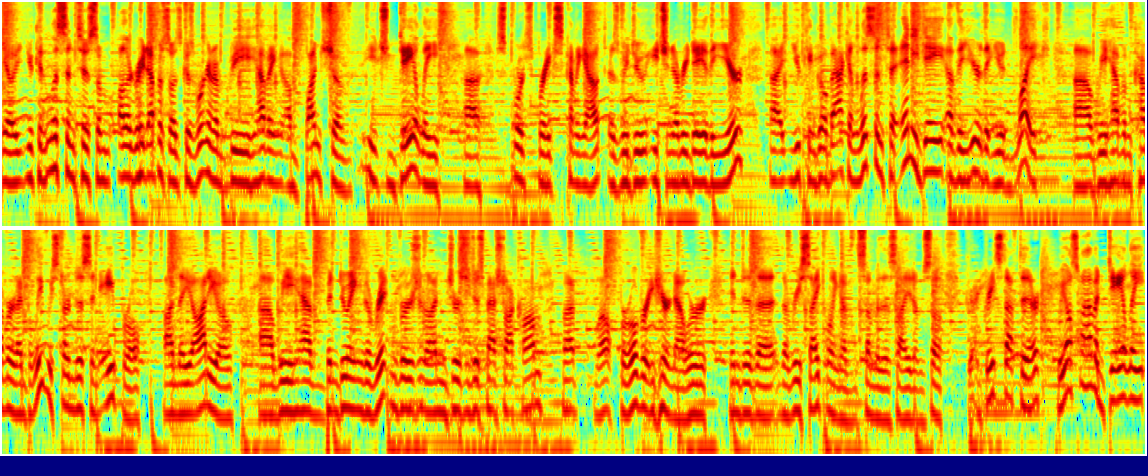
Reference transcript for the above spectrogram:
you know you can listen to some other great episodes because we're going to be having a bunch of each daily uh, sports breaks coming out as we do each and every day of the year. Uh, you can go back and listen to any day of the year that you'd like. Uh, we have them covered. I believe we started this in april on the audio. Uh, we have been doing the written version on jerseydispatch.com uh, well for over a year now we're into the the recycling of some of this item. So great stuff there. We also have a daily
